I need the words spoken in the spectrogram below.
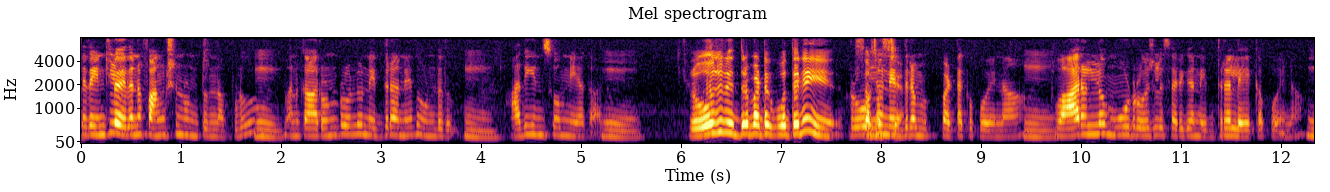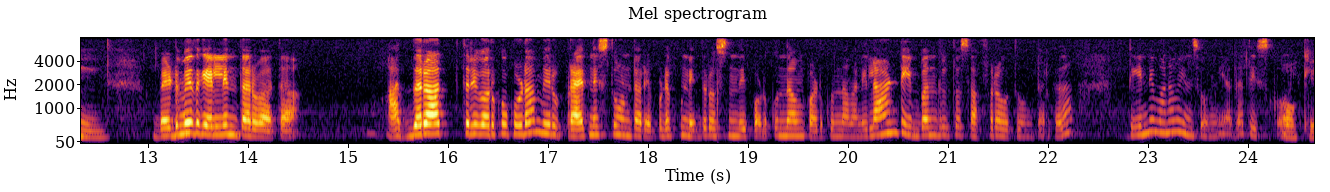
లేదా ఇంట్లో ఏదైనా ఫంక్షన్ ఉంటున్నప్పుడు మనకు ఆ రెండు రోజులు నిద్ర అనేది ఉండదు. అది ఇన్సోమ్నియా కాదు. రోజు నిద్ర పట్టకపోతేనే రోజు నిద్ర పట్టకపోయినా వారంలో మూడు రోజులు సరిగా నిద్ర లేకపోయినా. బెడ్ మీదకి వెళ్ళిన తర్వాత అర్ధరాత్రి వరకు కూడా మీరు ప్రయత్నిస్తూ ఉంటారు. ఎప్పుడెప్పుడు నిద్ర వస్తుంది పడుకుందాం పడుకుందాం అని. ఇలాంటి ఇబ్బందులతో సఫర్ అవుతూ ఉంటారు కదా. దీన్ని మనం ఇన్సోమ్నియాగా తీసుకోవాలి. ఓకే.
